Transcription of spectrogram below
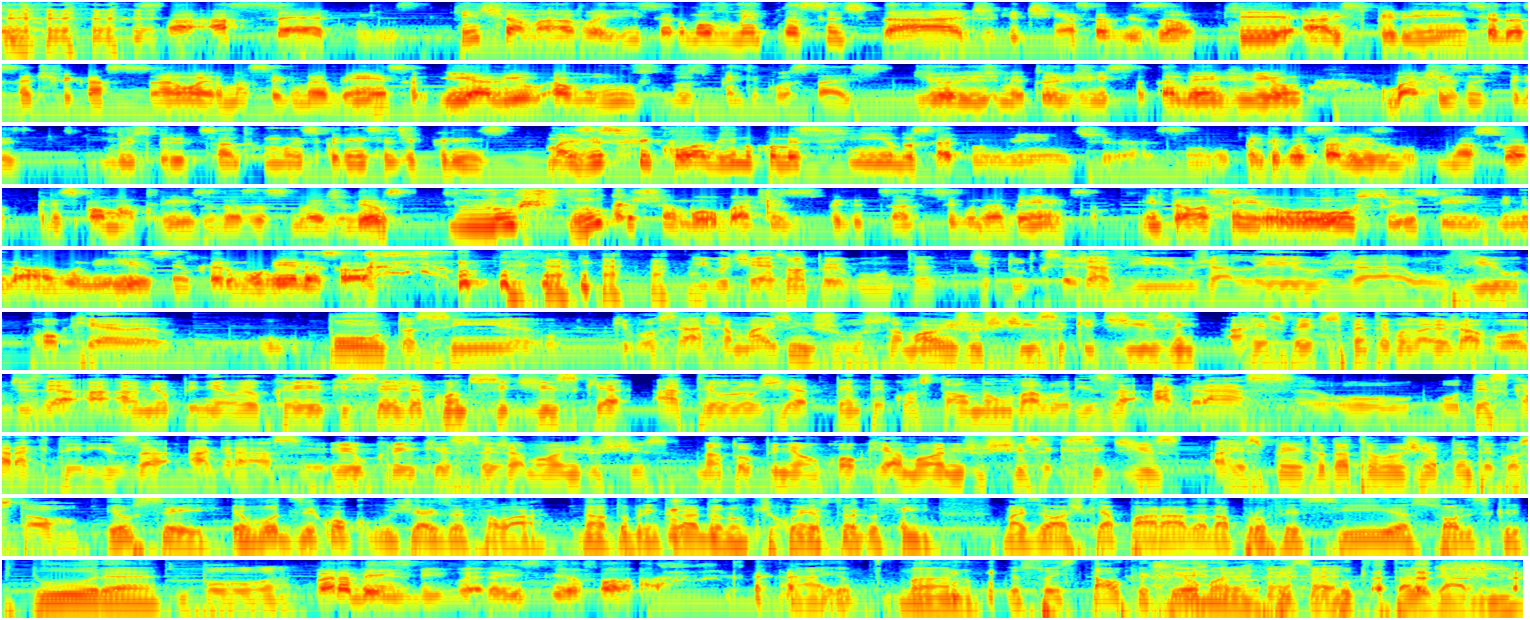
há, há séculos. Quem chamava isso era o movimento da santidade, que tinha essa visão que a experiência da santificação era uma segunda bênção, e ali alguns dos pentecostais de origem metodista também viam o batismo do Espírito Santo como uma experiência de crise. Mas isso ficou ali no comecinho do século XX. Assim, o pentecostalismo, na sua principal matriz das Assembleias de Deus, nunca chamou o batismo do Espírito Santo de segunda bênção. Então, assim, eu ouço isso e, me dá uma agonia, assim, eu quero morrer nessa hora. e Gutierrez, uma pergunta. De tudo que você já viu, já leu, já ouviu, qual que é o ponto, assim, que você acha mais injusto, a maior injustiça que dizem a respeito dos pentecostais? Eu já vou dizer a, a minha opinião. Eu creio que seja quando se diz que a, a teologia pentecostal não valoriza a graça ou, ou descaracteriza a graça. Eu, eu, creio que essa seja a maior injustiça. Na tua opinião, qual que é a maior injustiça que se diz a respeito da teologia pentecostal? Eu sei. Eu vou dizer qual que o Gutierrez vai falar. Não, tô brincando. eu não te conheço tanto assim. Mas eu acho que é a parada da profecia, sola escritura. Boa. Parabéns, Bibo era isso que eu ia falar. Ah, eu, mano, eu sou stalker teu, mano, no Facebook, tu tá ligado, né?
